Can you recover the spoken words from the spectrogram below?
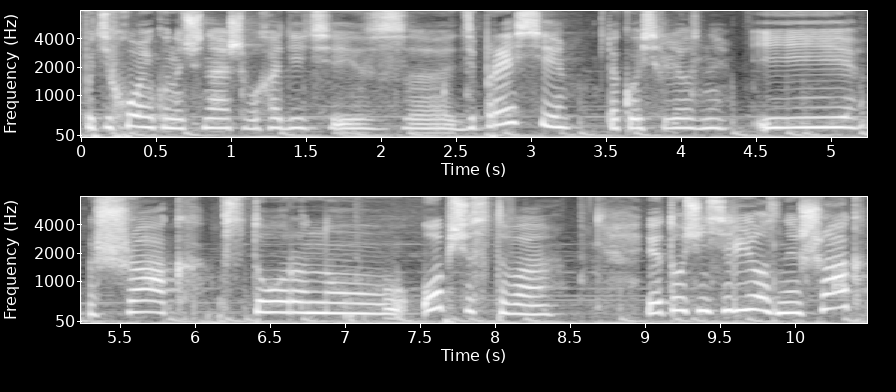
потихоньку начинаешь выходить из э, депрессии такой серьезный и шаг в сторону общества это очень серьезный шаг,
